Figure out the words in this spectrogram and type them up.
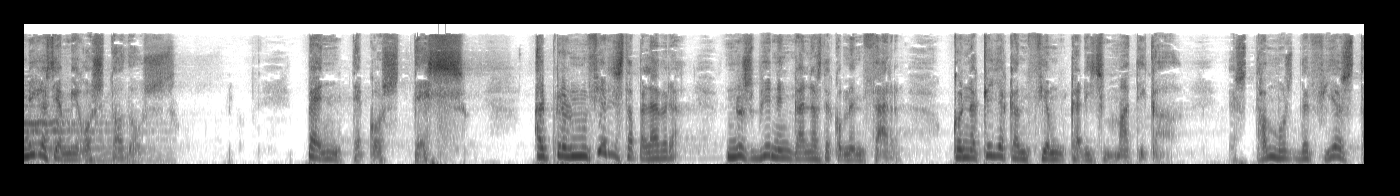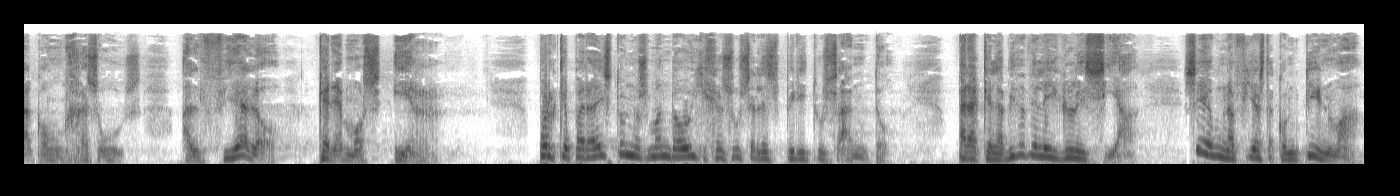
Amigas y amigos todos, Pentecostés. Al pronunciar esta palabra nos vienen ganas de comenzar con aquella canción carismática. Estamos de fiesta con Jesús. Al cielo queremos ir. Porque para esto nos manda hoy Jesús el Espíritu Santo, para que la vida de la Iglesia sea una fiesta continua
